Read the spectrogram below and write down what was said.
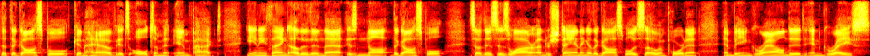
that the gospel can have its ultimate impact. Anything other than that is not the gospel. So, this is why our understanding of the gospel is so important and being grounded in grace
